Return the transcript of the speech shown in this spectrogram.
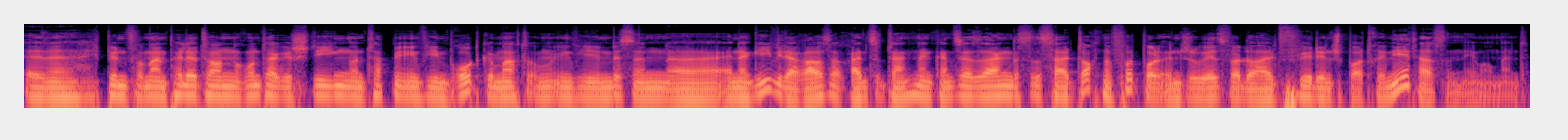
äh, ich bin von meinem Peloton runtergestiegen und habe mir irgendwie ein Brot gemacht, um irgendwie ein bisschen äh, Energie wieder raus reinzutanken, dann kannst du ja sagen, dass es halt doch eine Football-Injury ist, weil du halt für den Sport trainiert hast in dem Moment.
